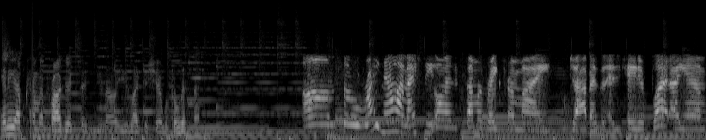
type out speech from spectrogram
Any upcoming projects that you know you'd like to share with the listener? Um. So right now, I'm actually on summer break from my job as an educator, but I am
